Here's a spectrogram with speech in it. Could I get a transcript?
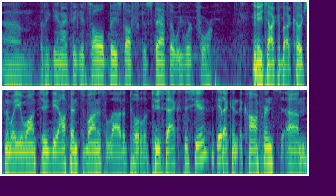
Um, but again, I think it's all based off of the staff that we work for. You, know, you talk about coaching the way you want to. The offensive line has allowed a total of two sacks this year, yep. second in the conference. Um,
